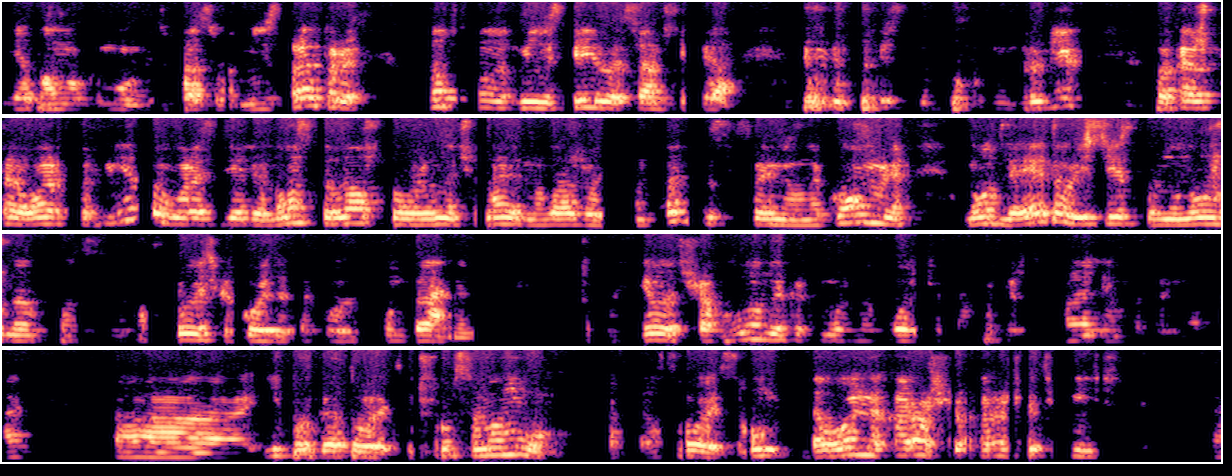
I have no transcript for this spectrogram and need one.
я помог ему избраться в администраторы, собственно, администрировать сам себя. Других пока что аварцев нет в разделе, но он сказал, что уже начинает налаживать контакты со своими знакомыми, но для этого, естественно, нужно построить какой-то такой фундамент, чтобы сделать шаблоны как можно больше, там, по персоналиям, например, да, а, и подготовиться, чтобы самому освоиться. Он довольно хороший, хорошо технически э,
